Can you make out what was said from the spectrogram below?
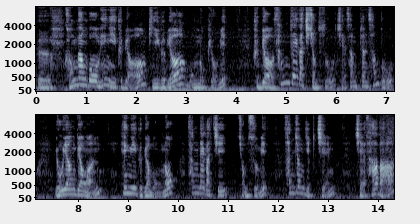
그 건강보험 행위 급여, 비급여 목록표 및 급여 상대 가치 점수 제3편 3부 요양병원 행위 급여 목록 상대 가치 점수 및 산정 지침 제4바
